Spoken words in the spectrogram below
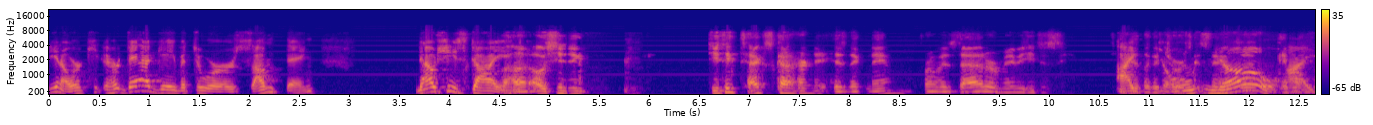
you know, her, her dad gave it to her or something. Now she's dying. Uh, oh, she did. Do you think Tex got her his nickname from his dad, or maybe he just he I like a don't know. and came up I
